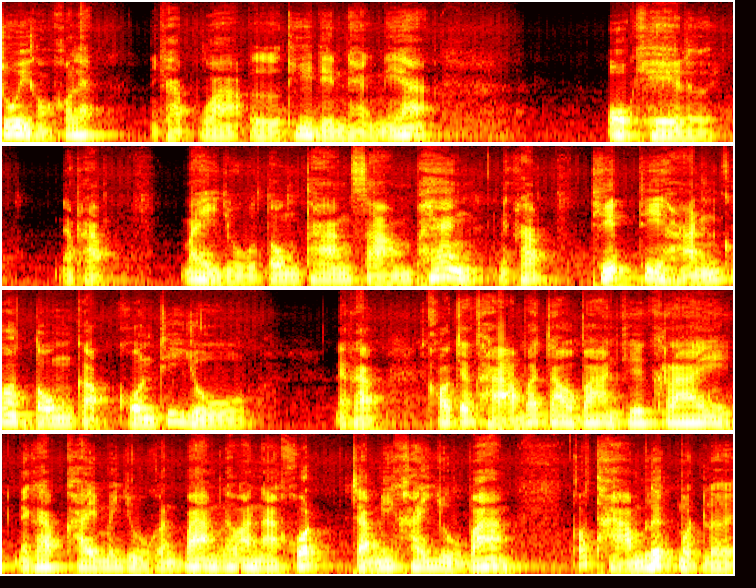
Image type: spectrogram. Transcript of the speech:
จุ้ยของเขาแหละนะครับ ว่าเออที่ดินแห่งเนี้ยโอเคเลยนะครับ ไม่อยู่ตรงทางสามแพร่งนะครับ ทิศที่หันก็ตรงกับคนที่อยู่นะครับเขาจะถามว่าเจ้าบ้านคือใครนะครับ ใครมาอยู่กันบ้าง แล้วอนาคตจะมีใครอยู่บ้าง เขาถามลึกหมดเลย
